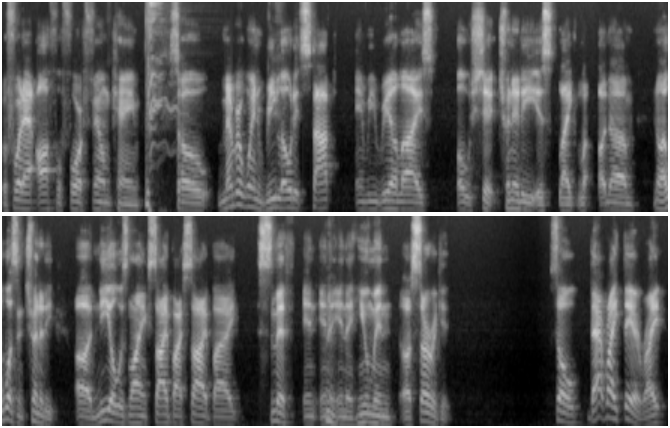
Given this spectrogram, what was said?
before that awful fourth film came. so remember when Reloaded stopped and we realized, oh shit, Trinity is like, um, no, it wasn't Trinity. Uh, Neo was lying side by side by Smith in in, mm. a, in a human uh, surrogate. So that right there, right?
